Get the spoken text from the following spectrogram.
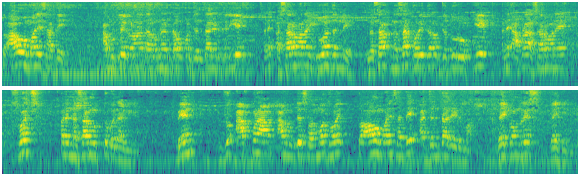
તો આવો અમારી સાથે આ બુટલેગરોના દારૂના અડ્ડા ઉપર જનતા રેડ કરીએ અને અસારવાના યુવાધનને નશા નશાખોરી તરફ જતું રોકીએ અને આપણા અસારવાને સ્વચ્છ અને નશામુક્ત બનાવીએ. બેન, જો આપ પણ આ મુદ્દે સહમત હોય, તો આવો અમારી સાથે આ જનતા રેડમાં. જય કોંગ્રેસ, જય હિન્દ.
